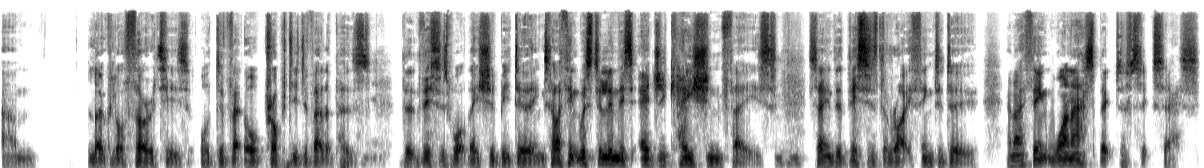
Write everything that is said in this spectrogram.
um, local authorities or de- or property developers that this is what they should be doing. So I think we're still in this education phase, mm-hmm. saying that this is the right thing to do. And I think one aspect of success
